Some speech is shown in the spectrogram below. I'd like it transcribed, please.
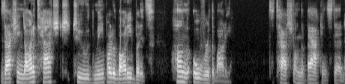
is actually not attached to the main part of the body, but it's hung over the body. It's attached on the back instead.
